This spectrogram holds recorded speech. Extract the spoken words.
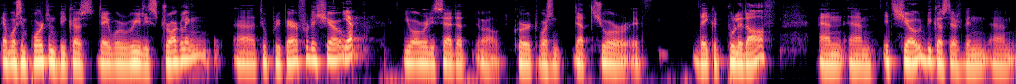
that was important because they were really struggling uh, to prepare for the show. Yep. You already said that well kurt wasn't that sure if they could pull it off. And um, it showed because there's been um,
